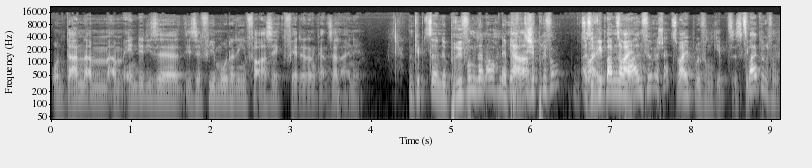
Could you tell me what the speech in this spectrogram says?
und dann am, am Ende dieser, dieser viermonatigen Phase fährt er dann ganz alleine. Und gibt es da eine Prüfung dann auch, eine Ja. praktische Prüfung? Also Zwei. wie beim Zwei. normalen Führerschein? Zwei Prüfungen gibt es. Zwei Prüfungen.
